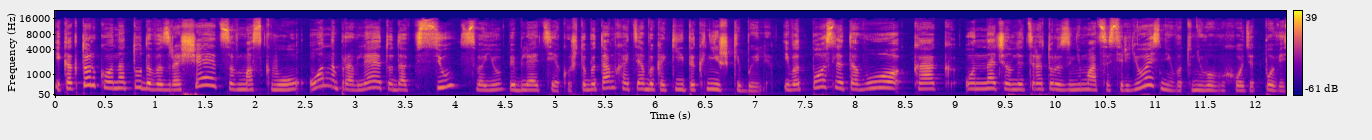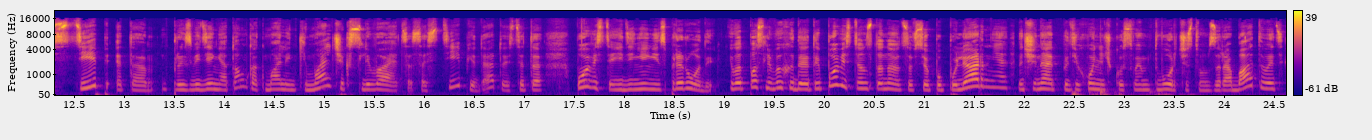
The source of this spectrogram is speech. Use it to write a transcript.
И как только он оттуда возвращается в Москву, он направляет туда всю свою библиотеку, чтобы там хотя бы какие-то книжки были. И вот после того, как он начал литературой заниматься серьезнее, вот у него выходит повесть «Степь», это произведение о том, как маленький мальчик сливается со степью, да, то есть это повесть о единении с природой. И вот после выхода этой повести он становится все популярнее, начинает потихонечку своим творчеством зарабатывать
